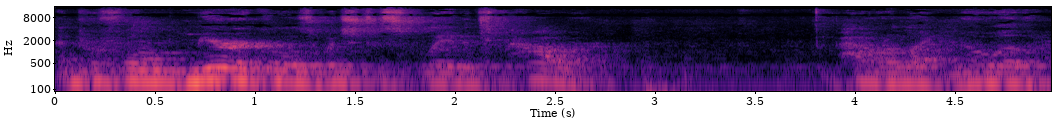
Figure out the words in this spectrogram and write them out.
and performed miracles which displayed its power. Power like no other.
